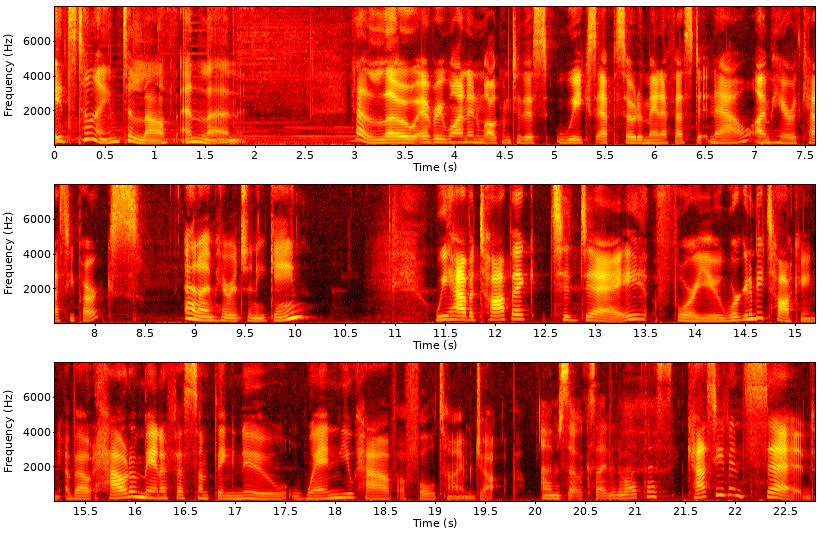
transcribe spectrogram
It's time to laugh and learn. Hello, everyone, and welcome to this week's episode of Manifest It Now. I'm here with Cassie Parks. And I'm here with Jenny Gain. We have a topic today for you. We're going to be talking about how to manifest something new when you have a full time job. I'm so excited about this. Cass even said,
